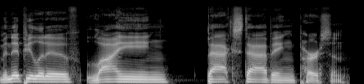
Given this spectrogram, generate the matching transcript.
Manipulative, lying, backstabbing person.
